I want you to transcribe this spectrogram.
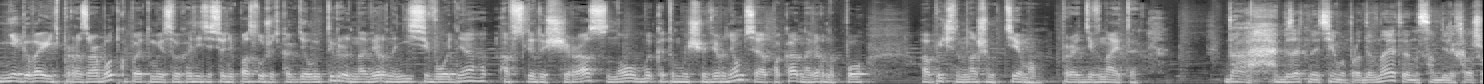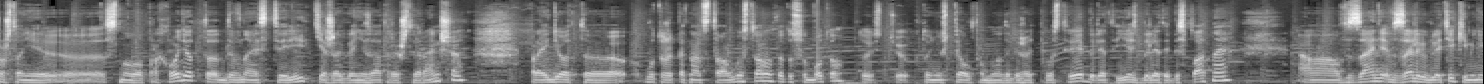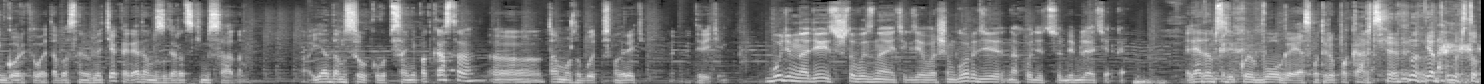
не говорить про разработку, поэтому если вы хотите сегодня послушать, как делают игры, наверное, не сегодня, а в следующий раз. Но мы к этому еще вернемся, а пока, наверное, по обычным нашим темам про дивнайты. Да, обязательная тема про DevNight. На самом деле хорошо, что они снова проходят. DevNight в Твери, те же организаторы, что и раньше. Пройдет вот уже 15 августа, в эту субботу. То есть, кто не успел, тому надо бежать побыстрее. Билеты есть, билеты бесплатные. В зале, в зале библиотеки имени Горького. Это областная библиотека рядом с городским садом. Я дам ссылку в описании подкаста. Там можно будет посмотреть, перейти. Будем надеяться, что вы знаете, где в вашем городе находится библиотека. Рядом с рекой Волга, я смотрю по карте. Ну, я думаю, что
